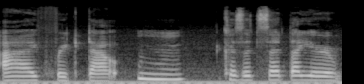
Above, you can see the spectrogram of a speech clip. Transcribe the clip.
I freaked out hmm because it said that you're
